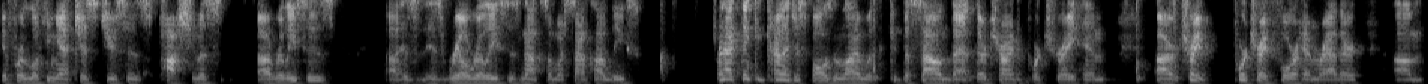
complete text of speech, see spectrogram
if we're looking at just Juice's posthumous uh, releases, uh, his his real releases, not so much SoundCloud leaks and I think it kind of just falls in line with the sound that they're trying to portray him, or tray, portray for him rather, um,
